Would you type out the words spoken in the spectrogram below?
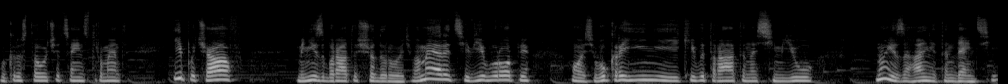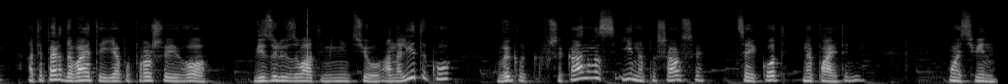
використовуючи цей інструмент, і почав мені збирати, що дарують в Америці, в Європі, ось в Україні, які витрати на сім'ю, ну і загальні тенденції. А тепер давайте я попрошу його візуалізувати мені цю аналітику, викликавши Canvas і написавши цей код на Python. Ось він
